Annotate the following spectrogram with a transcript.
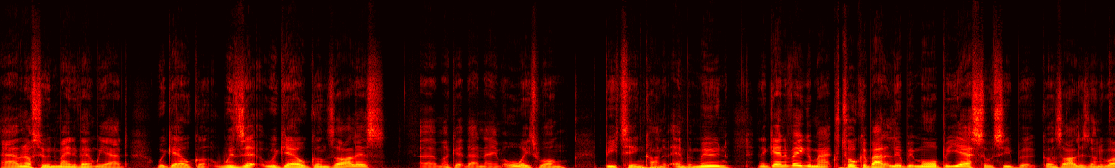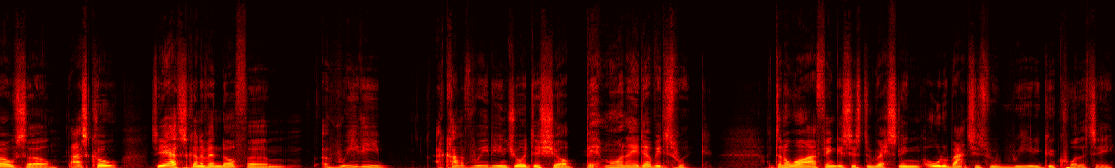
Um, and also in the main event we had Miguel, Miguel Gonzalez. Um, I get that name always wrong. Beating kind of Ember Moon. And again, a Vega match. Talk about it a little bit more. But yes, obviously, but Gonzalez on the roll. So that's cool. So yeah, it's kind of end off. Um, a really, I kind of really enjoyed this show a bit more than AW this week. I don't know why. I think it's just the wrestling. All the matches were really good quality.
